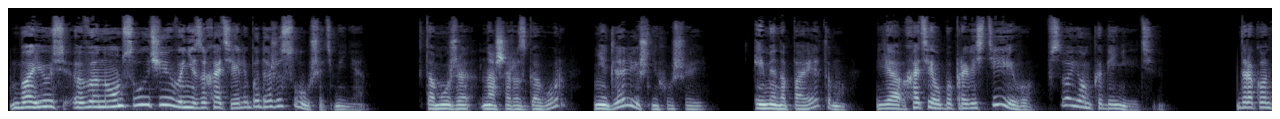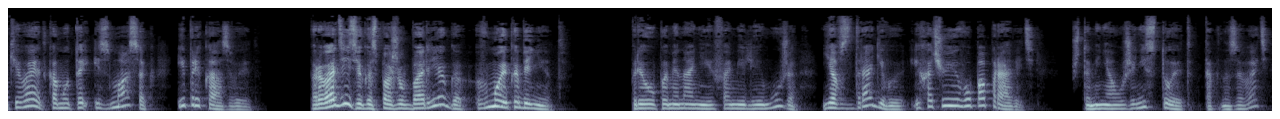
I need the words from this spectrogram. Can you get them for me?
Боюсь, в ином случае вы не захотели бы даже слушать меня. К тому же наш разговор не для лишних ушей. Именно поэтому я хотел бы провести его в своем кабинете. Дракон кивает кому-то из масок и приказывает. «Проводите госпожу Борега в мой кабинет». При упоминании фамилии мужа я вздрагиваю и хочу его поправить, что меня уже не стоит так называть,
